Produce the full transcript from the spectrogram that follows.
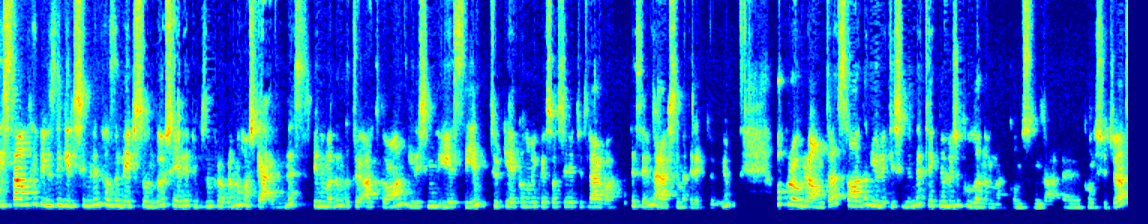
İstanbul Hepimizin girişiminin hazırlayıp sunduğu Şehir Hepimizin programına hoş geldiniz. Benim adım Itır Akdoğan, girişimin üyesiyim. Türkiye Ekonomik ve Sosyal Etütler Vakfı TESEV'in araştırma direktörüyüm. Bu programda salgın yönetişiminde teknoloji kullanımı konusunda e, konuşacağız.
